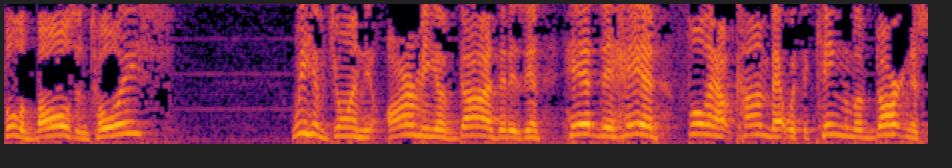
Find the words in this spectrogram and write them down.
full of balls and toys? We have joined the army of God that is in head to head, full out combat with the kingdom of darkness.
